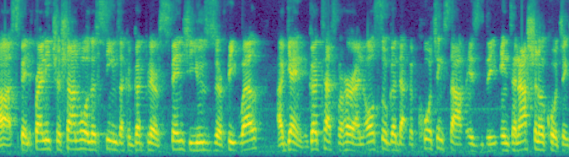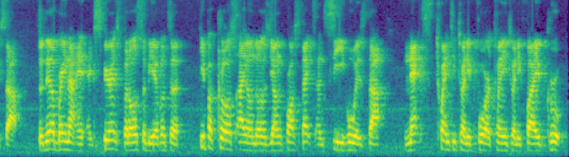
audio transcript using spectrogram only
Uh, spin friendly. Trishan Holder seems like a good player of spin. She uses her feet well again, good test for her, and also good that the coaching staff is the international coaching staff. So they'll bring that experience, but also be able to keep a close eye on those young prospects and see who is that next 2024 2025 group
